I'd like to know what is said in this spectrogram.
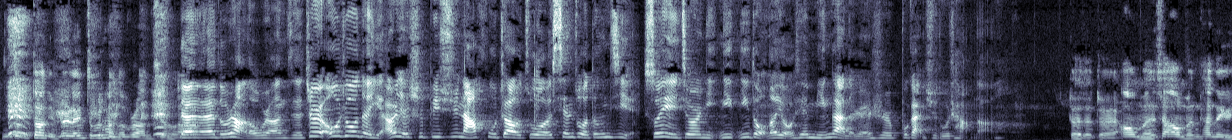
你怎么到你们这连赌场都不让进了？连连赌场都不让进，这是欧洲的也，而且是必须拿护照做先做登记，所以就是你你你懂得，有些敏感的人是不敢去赌场的。对对对，澳门像澳门，它那个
